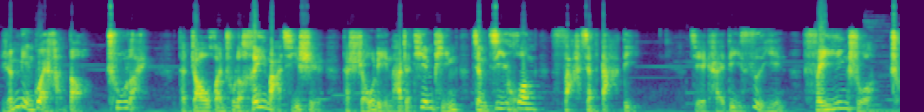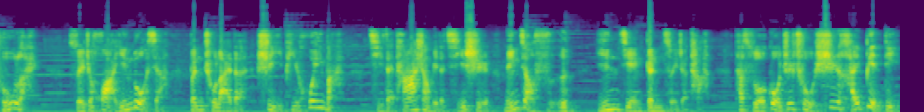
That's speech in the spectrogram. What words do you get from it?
人面怪喊道：“出来！”他召唤出了黑马骑士，他手里拿着天平，将饥荒撒向大地。揭开第四印，飞鹰说：“出来！”随着话音落下，奔出来的是一匹灰马。骑在他上面的骑士名叫死，阴间跟随着他，他所过之处尸骸遍地，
